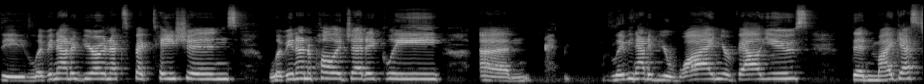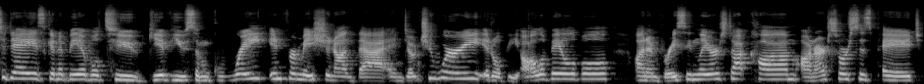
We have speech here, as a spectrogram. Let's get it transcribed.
the living out of your own expectations, living unapologetically, um, living out of your why and your values, then my guest today is going to be able to give you some great information on that. And don't you worry, it'll be all available on embracinglayers.com on our sources page.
